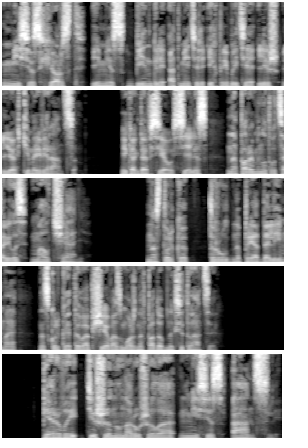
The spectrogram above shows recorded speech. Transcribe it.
Миссис Хёрст и мисс Бингли отметили их прибытие лишь легким реверансом. И когда все уселись, на пару минут воцарилось молчание. Настолько трудно преодолимое, насколько это вообще возможно в подобных ситуациях. Первой тишину нарушила миссис Ансли,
